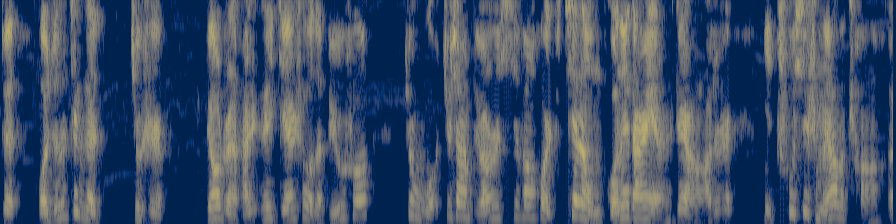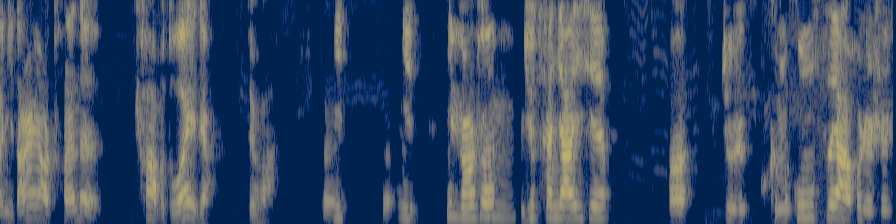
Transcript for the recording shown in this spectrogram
对，我觉得这个就是标准还是可以接受的。比如说，就是我就像比方说西方或者现在我们国内当然也是这样啊，就是你出席什么样的场合，你当然要穿的差不多一点，对吧？对你对你你比方说嗯你去参加一些呃，就是可能公司呀，或者是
